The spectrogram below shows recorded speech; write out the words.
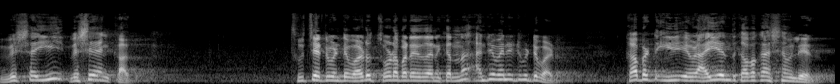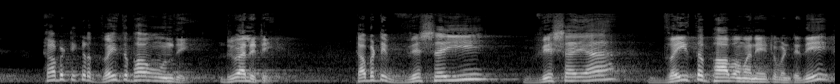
విషయీ విషయం కాదు. చూచేటువంటి వాడు చూడబడేదానికన్నా అన్యమైనటువంటి వాడు. కాబట్టి ఈ అయ్యేందుకు అవకాశం లేదు. కాబట్టి ఇక్కడ ద్వైత భావం ఉంది డ్యువాలిటీ. కాబట్టి విషయీ విషయ ద్వైత భావం అనేటువంటిది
